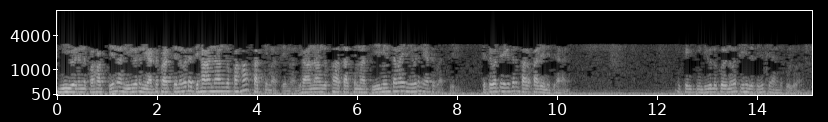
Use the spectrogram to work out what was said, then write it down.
නීවරණ පහක් තියෙනවා. නීවරණ යටපත් වෙනකොට ධානාංග පහ සත්‍යමත් වෙනවා. ධානාංග පහ සත්‍යමත් වීමෙන් තමයි නීවරණ යටපත් වෙන්නේ. එතකොට ඒක තමයි පළපළවෙනි ධානය. ඒකෙන් දියුණු කරනකොට ඉහළ තියෙන්න යන්න පුළුවන්.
